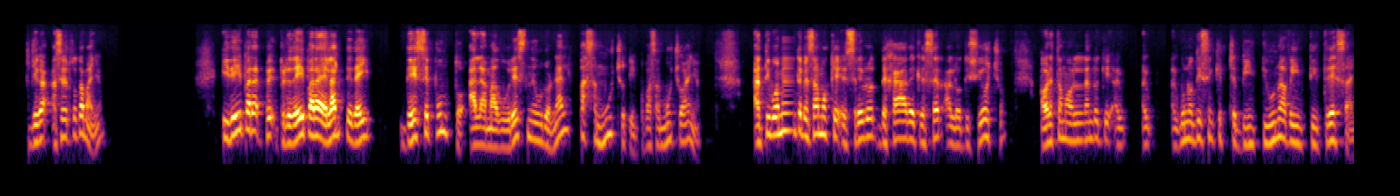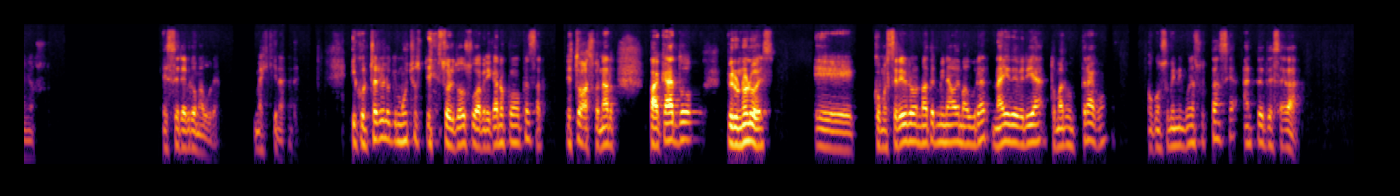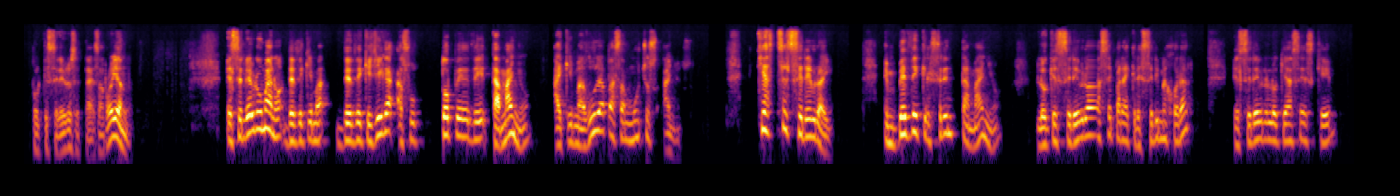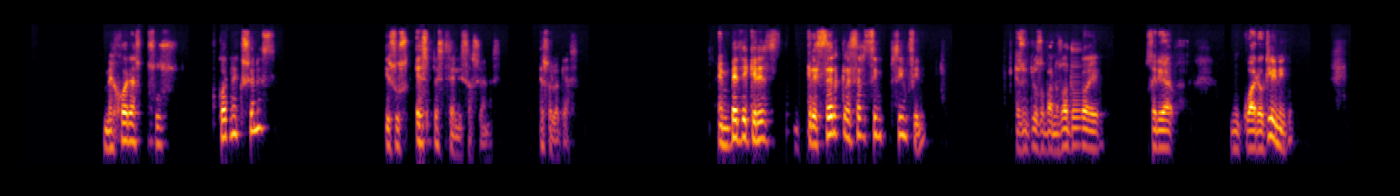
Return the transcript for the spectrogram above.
llega a cierto tamaño. Y de ahí para, pero de ahí para adelante, de ahí, de ese punto a la madurez neuronal pasa mucho tiempo, pasa muchos años. Antiguamente pensamos que el cerebro dejaba de crecer a los 18, ahora estamos hablando que algunos dicen que entre 21 a 23 años el cerebro madura, imagínate. Y contrario a lo que muchos, sobre todo sudamericanos, podemos pensar, esto va a sonar pacato, pero no lo es. Eh, como el cerebro no ha terminado de madurar, nadie debería tomar un trago o consumir ninguna sustancia antes de esa edad, porque el cerebro se está desarrollando. El cerebro humano, desde que, desde que llega a su tope de tamaño a que madura, pasan muchos años. ¿Qué hace el cerebro ahí? En vez de crecer en tamaño, lo que el cerebro hace para crecer y mejorar, el cerebro lo que hace es que mejora sus conexiones y sus especializaciones. Eso es lo que hace en vez de querer crecer, crecer sin, fin, eso incluso para nosotros eh, sería un cuadro clínico,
